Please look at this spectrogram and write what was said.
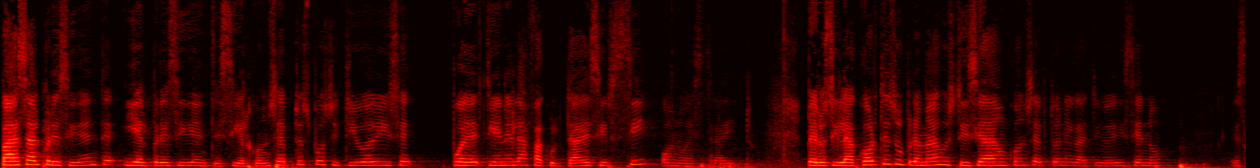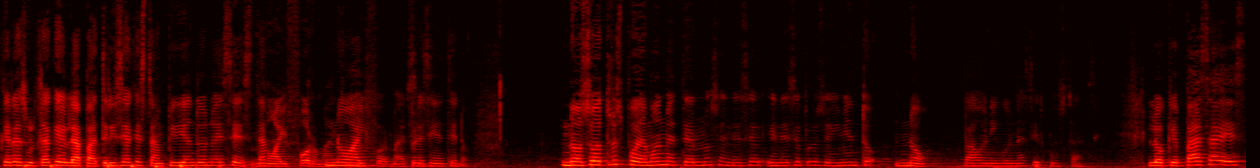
pasa al presidente y el presidente, si el concepto es positivo, dice, puede, tiene la facultad de decir sí o no extradito. Pero si la Corte Suprema de Justicia da un concepto negativo y dice no, es que resulta que la Patricia que están pidiendo no es esta. No hay forma. No hay forma, el presidente no. ¿Nosotros podemos meternos en ese, en ese procedimiento? No, bajo ninguna circunstancia. Lo que pasa es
